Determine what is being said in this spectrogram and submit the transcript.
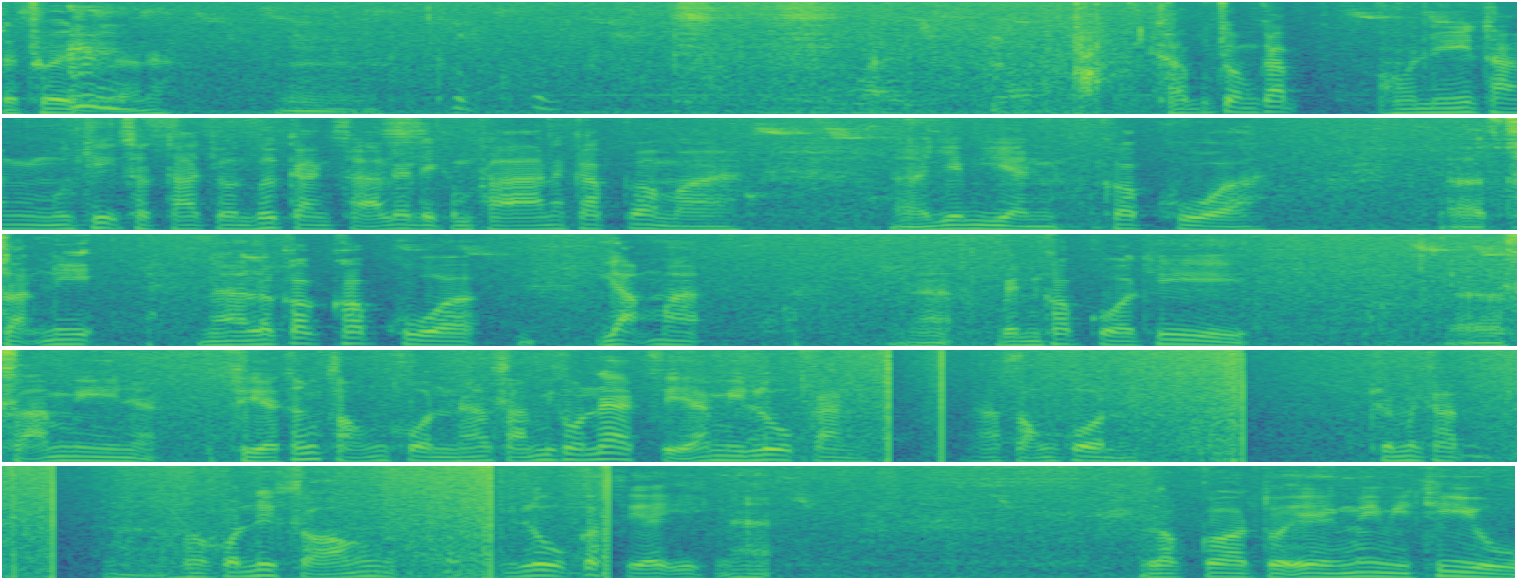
จะช่วยเหลือนะอืมครับผู้ชมครับวันนี้ทางมูลที่ศรัทธาชนเพื่อการศึกษาและเด็กกำพร้านะครับ ก็มาเอ่อเยี่ยมเยียนครอบครัวเอ่อสันนินะแล้วก็ครอบครัวยะมะ นะฮะเป็นครอบครัวที่เอ่อสามีเนี่ยเสียทั้งสองคนนะฮะสามีคนแรกเสียมีลูกกันนะสองคนใช่ไหมครับอ่าพอคนที่สองมีลูกก็เสียอีกนะฮะแล้วก็ตัวเองไม่มีที่อยู่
